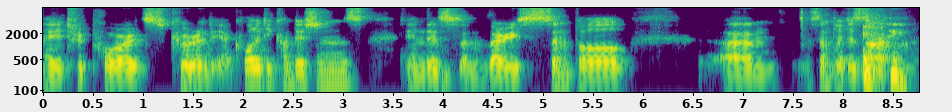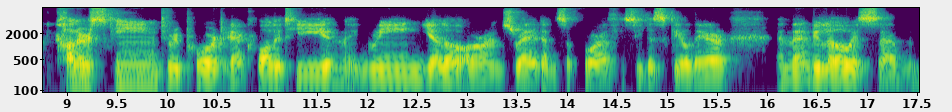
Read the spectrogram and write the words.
It reports current air quality conditions in this um, very simple, um, simply designed color scheme to report air quality in, in green, yellow, orange, red, and so forth. You see the scale there. And then below is um,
